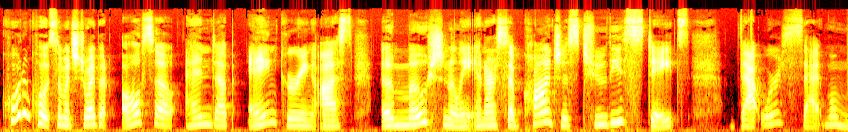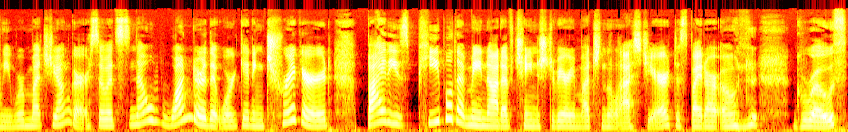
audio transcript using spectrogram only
quote unquote so much joy, but also end up anchoring us emotionally in our subconscious to these states that were set when we were much younger. So it's no wonder that we're getting triggered by these people that may not have changed very much in the last year, despite our own growth.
